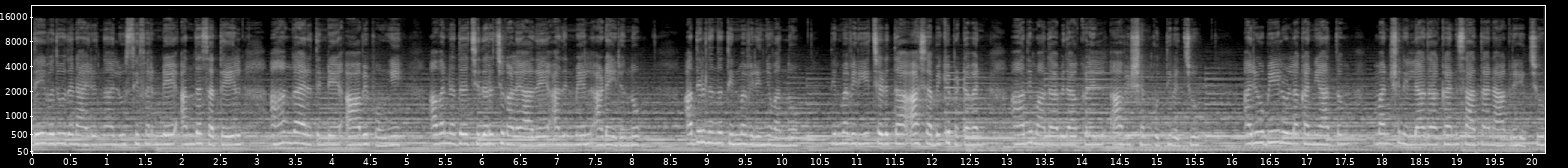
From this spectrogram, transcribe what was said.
ദൈവദൂതനായിരുന്ന ലൂസിഫറിന്റെ അന്തസത്തയിൽ അഹങ്കാരത്തിന്റെ ആവി പൊങ്ങി. അവൻ അത് ചിതറിച്ചു കളയാതെ അതിന്മേൽ അടയിരുന്നു. അതിൽ നിന്ന് തിന്മ വിരിഞ്ഞു വന്നു. തിന്മ വിരിയിച്ചെടുത്ത ആ ശപിക്കപ്പെട്ടവൻ ആദ്യ മാതാപിതാക്കളിൽ ആ വിഷം കുത്തിവെച്ചു. അരൂപിയിലുള്ള കന്യാത്വം മനുഷ്യനില്ലാതാക്കാൻ സാത്താൻ ആഗ്രഹിച്ചു.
